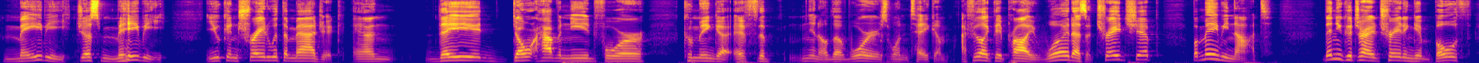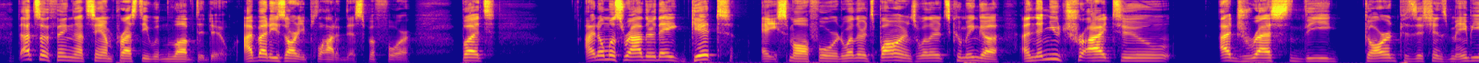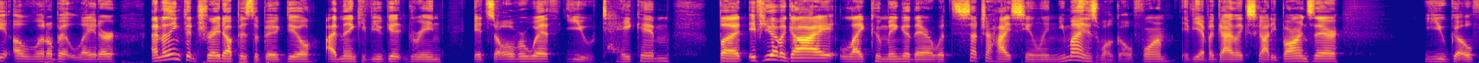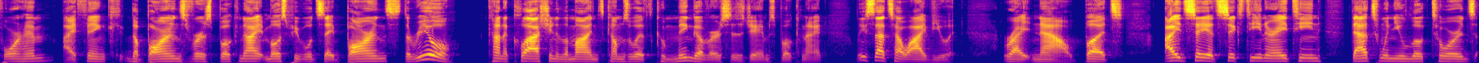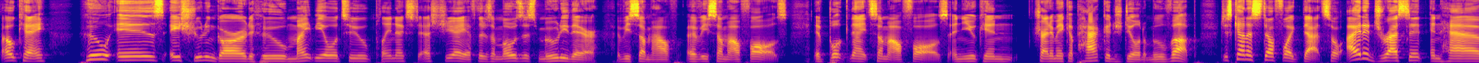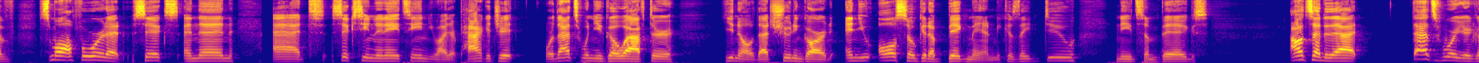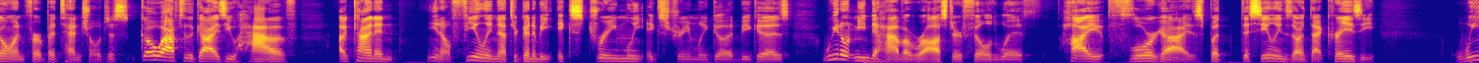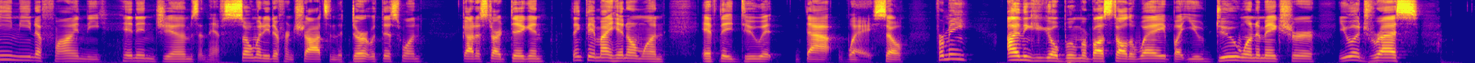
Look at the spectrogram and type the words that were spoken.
maybe, just maybe, you can trade with the Magic. And they don't have a need for Kuminga if the you know the Warriors wouldn't take him. I feel like they probably would as a trade ship, but maybe not. Then you could try to trade and get both. That's a thing that Sam Presti would love to do. I bet he's already plotted this before. But I'd almost rather they get a small forward, whether it's Barnes, whether it's Kuminga, and then you try to address the guard positions maybe a little bit later. And I think the trade up is the big deal. I think if you get Green, it's over with. You take him. But if you have a guy like Kuminga there with such a high ceiling, you might as well go for him. If you have a guy like Scottie Barnes there, you go for him. I think the Barnes versus Bouknight, most people would say Barnes. The real kind of clashing of the minds comes with Kuminga versus James Bouknight. At least that's how I view it right now. But I'd say at 16 or 18, that's when you look towards, okay, who is a shooting guard who might be able to play next to SGA. If there's a Moses Moody there, if he somehow if he somehow falls, if Bouknight somehow falls, and you can try to make a package deal to move up, just kind of stuff like that. So I'd address it and have small forward at six, and then at 16 and 18, you either package it or that's when you go after, you know, that shooting guard, and you also get a big man because they do need some bigs. Outside of that, that's where you're going for potential. Just go after the guys you have a kind of, you know, feeling that they're going to be extremely, extremely good because we don't need to have a roster filled with high floor guys, but the ceilings aren't that crazy. We need to find the hidden gems, and they have so many different shots in the dirt with this one. Got to start digging. Think they might hit on one if they do it that way. So for me, I think you go boomer bust all the way, but you do want to make sure you address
